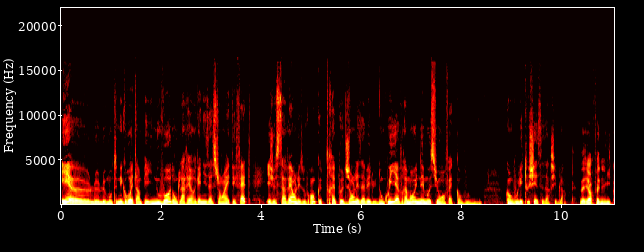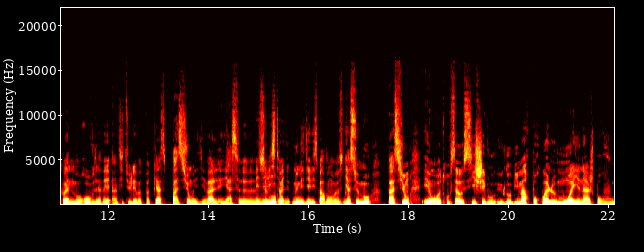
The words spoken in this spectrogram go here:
Et euh, le, le Monténégro est un pays nouveau, donc la réorganisation a été faite, et je savais en les ouvrant que très peu de gens les avaient lus. Donc oui, il y a vraiment une émotion en fait quand vous quand vous les touchez, ces archives-là. D'ailleurs, Fanny Cohen-Moreau, vous avez intitulé votre podcast Passion médiévale. Il y a ce, mot, oui. mais médiéviste, pardon. euh, Il y a ce mot passion, et on retrouve ça aussi chez vous, Hugo Bimard. Pourquoi le Moyen Âge pour vous?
